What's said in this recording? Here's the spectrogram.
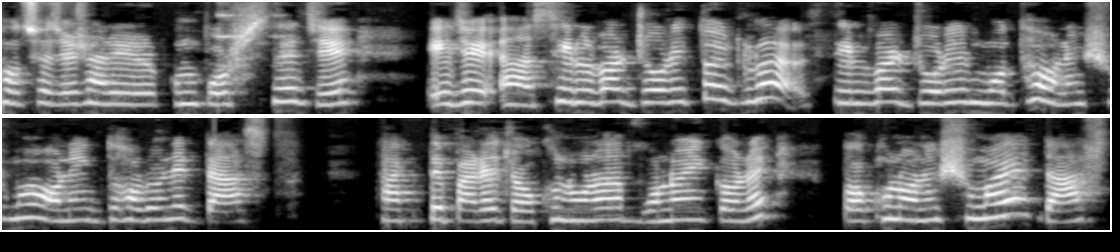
হচ্ছে যে শাড়ি এরকম পড়ছে যে এই যে সিলভার জড়ি তো এগুলো সিলভার জড়ির মধ্যে অনেক সময় অনেক ধরনের ডাস্ট থাকতে পারে। যখন ওরা বোনাই করে, তখন অনেক সময় ডাস্ট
